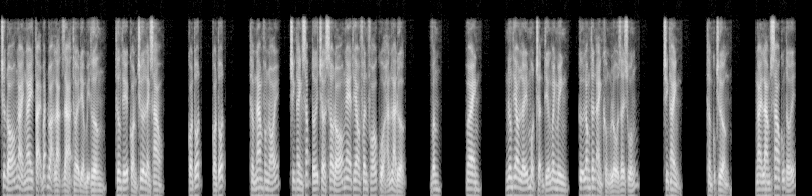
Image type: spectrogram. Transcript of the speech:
trước đó ngài ngay tại bắt đoạn lạc giả thời điểm bị thương thương thế còn chưa lành sao? Còn tốt còn tốt. Thẩm nam phong nói, trịnh thành sắp tới chờ sau đó nghe theo phân phó của hắn là được. Vâng. Vê anh. Nương theo lấy một trận tiếng oanh minh, cự long thân ảnh khổng lồ rơi xuống. Trình thành. Thẩm cục trưởng. Ngài làm sao cũng tới.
